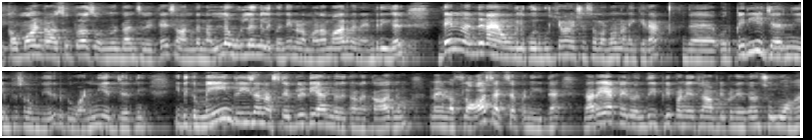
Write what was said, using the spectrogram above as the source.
ஏ கமாண்ட்ரா சூப்பராக சொல்லணுண்டான்னு சொல்லிட்டு. ஸோ அந்த நல்ல உள்ளங்களுக்கு வந்து என்னோட மனமார்ந்த நன்றிகள். தென் வந்து நான் உங்களுக்கு ஒரு முக்கியமான விஷயம் சொல்லணும்னு நினைக்கிறேன். இந்த ஒரு பெரிய ஜெர்னி எப்படி சொல்ல முடியாது பட் ஒன் இயர் ஜெர்னி இதுக்கு மெயின் ரீசன் நான் ஸ்டெபிலிட்டியாக இருந்ததுக்கான காரணம் நான் என்னோட ஃப்ளாஸ் அக்செப்ட் பண்ணிக்கிட்டேன். நிறைய பேர் வந்து இப்படி பண்ணியிருக்கலாம் அப்படி பண்ணிருக்கலாம்னு சொல்லுவாங்க.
